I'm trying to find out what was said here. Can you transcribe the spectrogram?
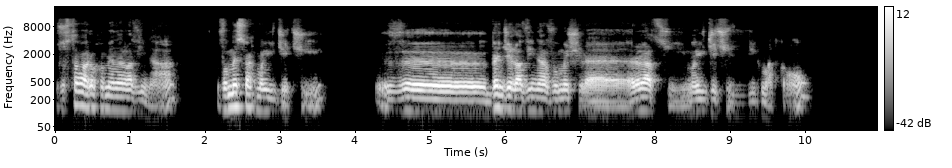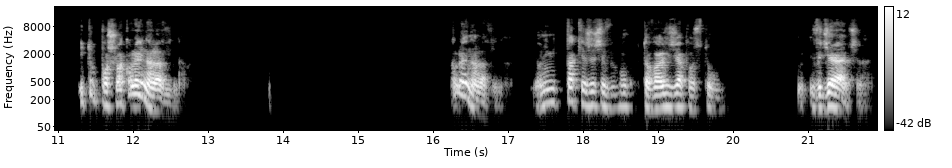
Została uruchomiona lawina w umysłach moich dzieci. W... Będzie lawina w umyśle relacji moich dzieci z ich matką. I tu poszła kolejna lawina. Kolejna lawina. I oni mi takie rzeczy wypunktowali, że ja po prostu wydzierałem się na nie.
